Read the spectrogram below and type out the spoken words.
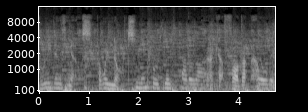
do we need anything else? Probably not. Reinforcements have arrived. I can't afford that now. Building.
